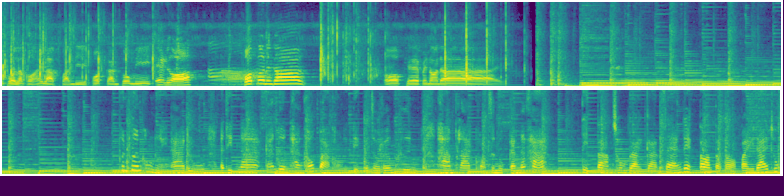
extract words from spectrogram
ทุกคนแล้วขอให้หลับฝันดีพบกันพรุ่งนี้ เอ๊ะหรืออ๋อพบมือหนึ่งครั้ง โอเคไปนอนได้เพื่อนๆคงเหนื่อยหน้าดู อาทิตย์หน้าการเดินทางเข้าป่าของเด็กๆก็จะเริ่มขึ้น ห้ามพลาดความสนุกกันนะคะ ติดตามชมรายการแสงเด็กตอนต่อๆไปได้ทุก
